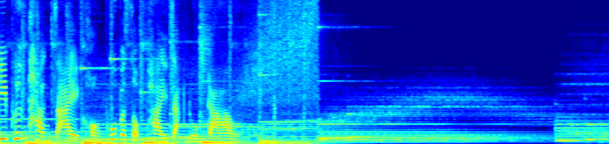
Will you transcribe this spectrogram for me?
ที่พึ่งทางใจของผู้ประสบภัยจากดวงดาว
